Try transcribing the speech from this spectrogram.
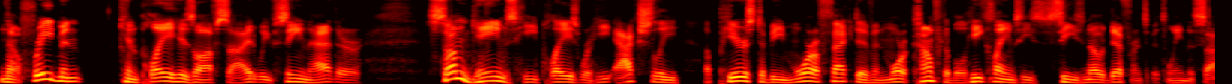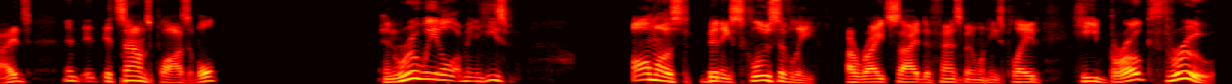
Now, Friedman can play his offside. We've seen that. There are some games he plays where he actually appears to be more effective and more comfortable. He claims he sees no difference between the sides, and it, it sounds plausible. And Ruhwedel, I mean, he's almost been exclusively a right side defenseman when he's played. He broke through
